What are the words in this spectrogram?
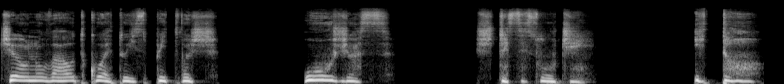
че онова, от което изпитваш ужас, ще се случи. И то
